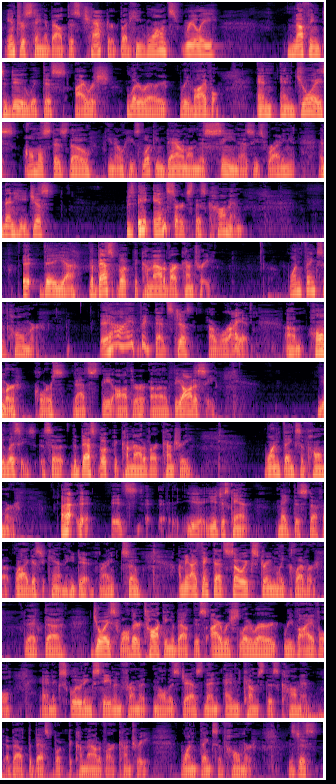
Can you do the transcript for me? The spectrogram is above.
interesting about this chapter. But he wants really nothing to do with this Irish literary revival and and Joyce almost as though you know he's looking down on this scene as he's writing it, and then he just he inserts this comment. It, the uh, the best book to come out of our country. One thinks of Homer. Yeah, I think that's just a riot. Um, Homer, of course, that's the author of the Odyssey. Ulysses. So the best book to come out of our country one thinks of Homer. Uh, it's you, you just can't make this stuff up. Well, I guess you can. He did, right? So, I mean, I think that's so extremely clever that uh, Joyce, while they're talking about this Irish literary revival and excluding Stephen from it and all this jazz, then end comes this comment about the best book to come out of our country. One thinks of Homer. It's just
